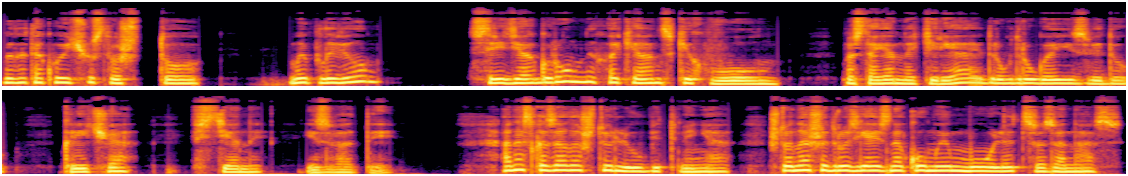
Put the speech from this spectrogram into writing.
Было такое чувство, что мы плывем среди огромных океанских волн, постоянно теряя друг друга из виду, крича в стены из воды. Она сказала, что любит меня, что наши друзья и знакомые молятся за нас.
